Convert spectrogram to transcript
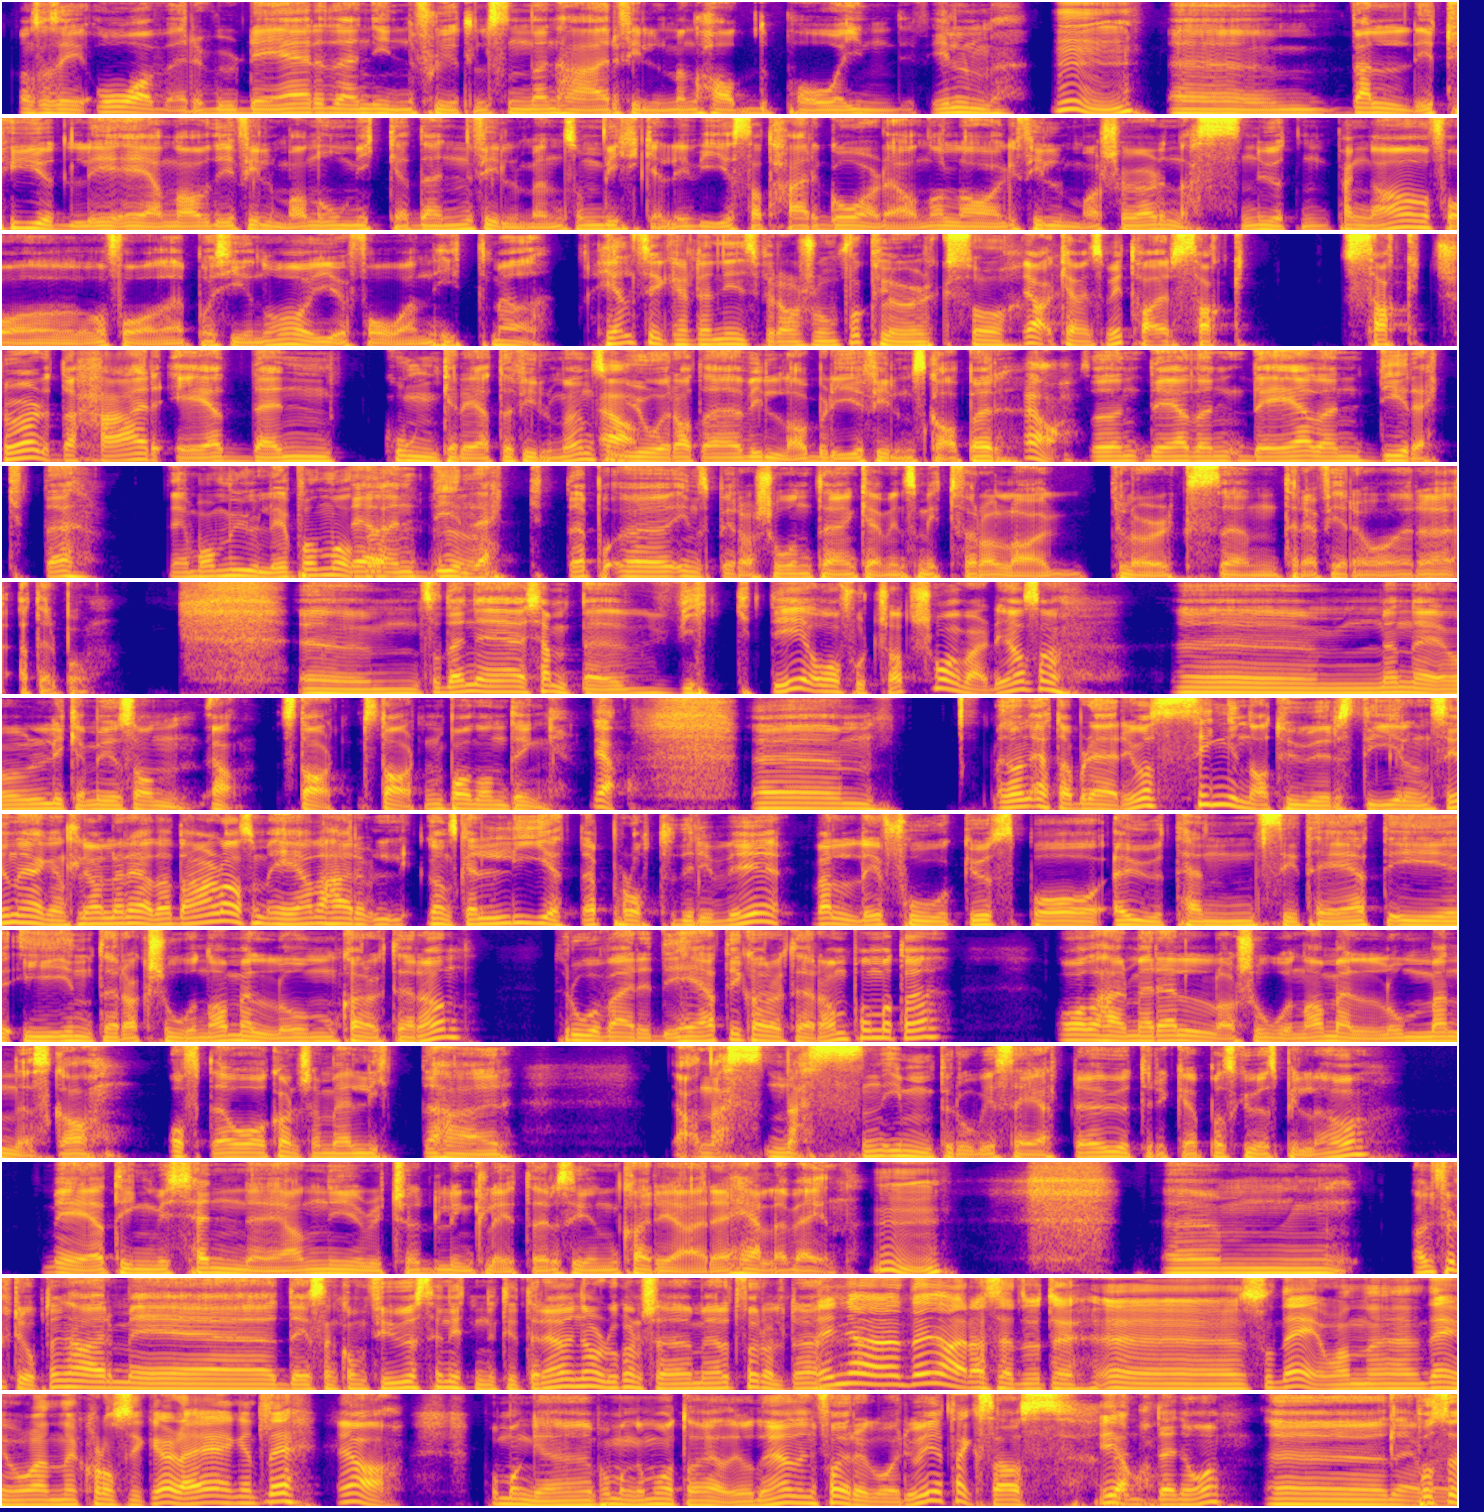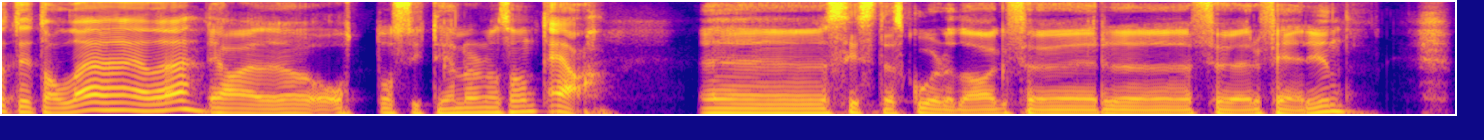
å si, overvurdere den innflytelsen denne filmen hadde på indiefilm. Mm. Eh, veldig tydelig en av de filmene, om ikke den filmen, som virkelig viser at her går det an å lage filmer sjøl, nesten uten penger, og få, og få det på kino og få en hit med det. Helt sikkert en inspirasjon for Clerks og Ja, Kevin Smith har sagt, sagt sjøl det her er den konkrete filmen som Ja. gjorde at jeg ville bli filmskaper. Ja. Så det, er den, det er den direkte Det var mulig, på en måte. Det er den direkte på- inspirasjonen til en Kevin Smith for å lage Clerks en tre-fire år etterpå. Um, så den er kjempeviktig, og fortsatt sjåverdig, altså. Um, men er jo like mye sånn, ja, start, starten på noen ting. Ja. Um, men han etablerer jo signaturstilen sin egentlig allerede der, da, som er det her ganske lite plottdrevet, veldig fokus på autentisitet i, i interaksjoner mellom karakterene, troverdighet i karakterene, på en måte, og det her med relasjoner mellom mennesker, ofte og kanskje med litt det her ja, nes, nesten improviserte uttrykket på skuespillet òg, med ting vi kjenner igjen i Richard Linklater sin karriere hele veien. Mm. Um, han fulgte jo opp den her med Days and Confused i 1993. Den har du kanskje mer et forhold til? Den, den har jeg sett, vet du. Uh, så det er, en, det er jo en klassiker, det, egentlig. Ja, på mange, på mange måter er det jo det. Den foregår jo i Texas, Ja. den- òg. Uh, På 70-tallet er det. Ja, er 78 eller noe sånt. Ja. Uh, siste skoledag før, eh, før ferien.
